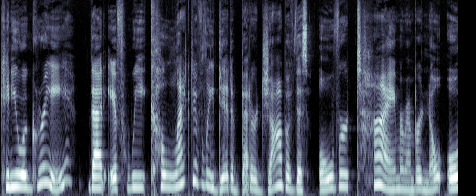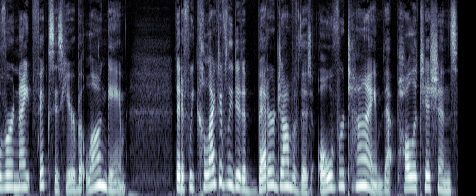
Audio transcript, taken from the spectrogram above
Can you agree that if we collectively did a better job of this over time, remember, no overnight fixes here, but long game, that if we collectively did a better job of this over time, that politicians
